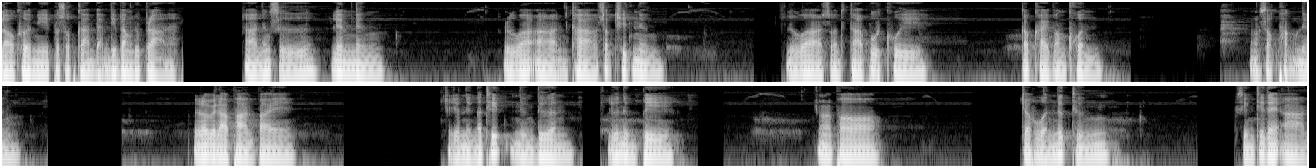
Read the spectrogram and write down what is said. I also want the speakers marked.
Speaker 1: เราเคยมีประสบการณ์แบบนี้บ้างหรือเปล่านะอ่านหนังสือเล่มหนึ่ง หรือว่าอ่านข่าวสักชิ้นหนึ่ง หรือว่าสนทนาพูดคุยกับใครบางคน สักพักหนึ่ง แล้วเวลาผ่านไปอาจจะหนึ่งอาทิตย์หนึ่งเดือน หรือหนึ่งปี พอ จะหวนนึกถึง สิ่งที่ได้อ่าน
